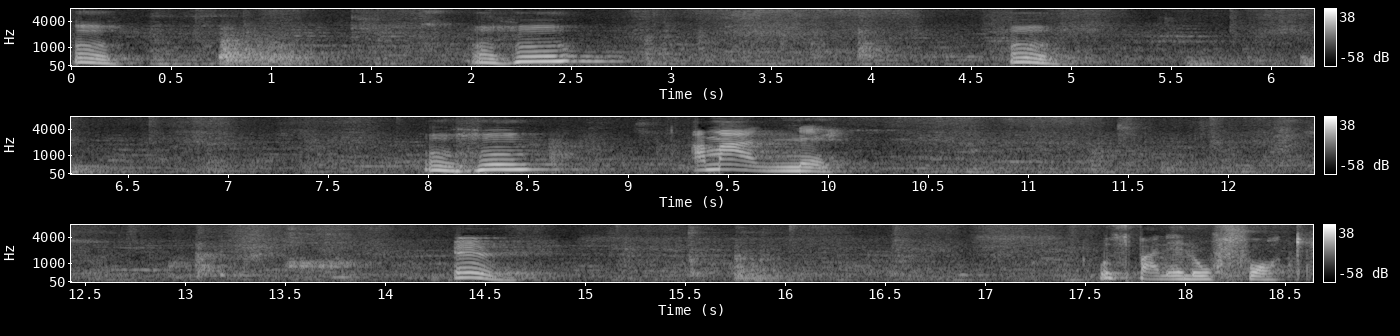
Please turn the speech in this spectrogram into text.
Mm. Mhm. Mm. Mhm. Mm Amane. Mm. Usibhalele u4 ke.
